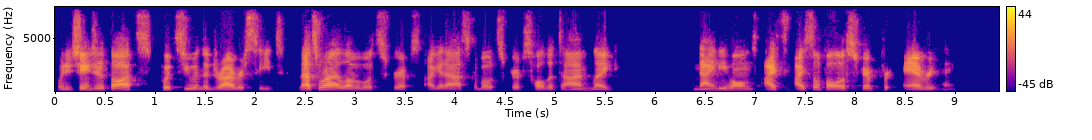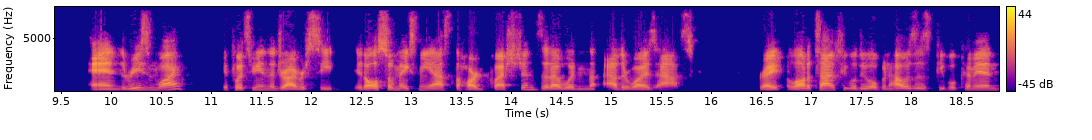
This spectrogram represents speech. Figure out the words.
When you change your thoughts puts you in the driver's seat. That's what i love about scripts. I get asked about scripts all the time like 90 homes. I, I still follow a script for everything. And the reason why? It puts me in the driver's seat. It also makes me ask the hard questions that i wouldn't otherwise ask right? A lot of times people do open houses people come in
